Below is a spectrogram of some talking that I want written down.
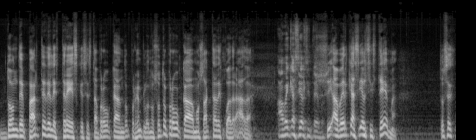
donde parte del estrés que se está provocando, por ejemplo, nosotros provocábamos acta descuadrada. A ver qué hacía el sistema. Sí, a ver qué hacía el sistema. Entonces,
